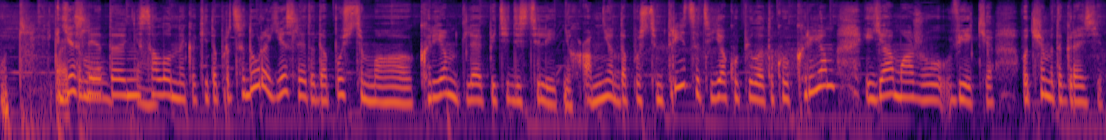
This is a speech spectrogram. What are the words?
Вот. Поэтому, если это не да. салонные какие-то процедуры, если это, допустим, э, крем для 50-летних, а мне, допустим, 30, и я купила такой крем, и я мажу веки, вот чем это грозит?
